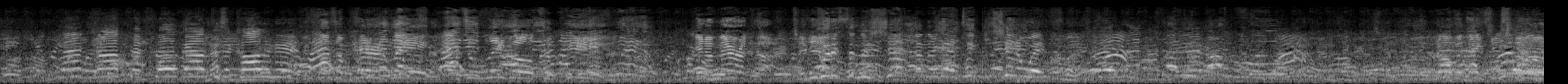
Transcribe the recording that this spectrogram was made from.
Black cops have sold out to the colonists. Because apparently it's illegal to pee in America today. Put us in the shit and they're gonna take the shit away from us. No, but they just follow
